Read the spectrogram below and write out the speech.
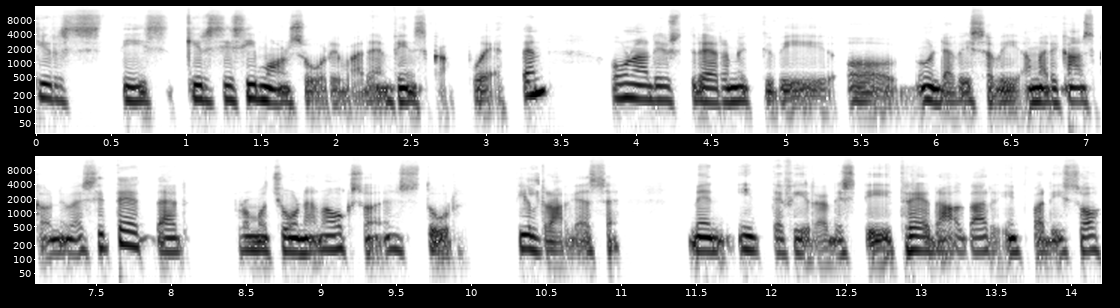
Kirsti, Kirsi Simonsuuri var den finska poeten. Och hon hade ju studerat mycket vid och undervisat vid amerikanska universitet där promotionerna också en stor tilldragelse. Men inte firades de i tre dagar, inte var de så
